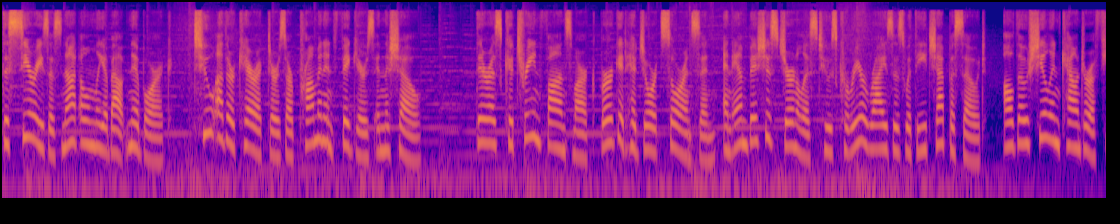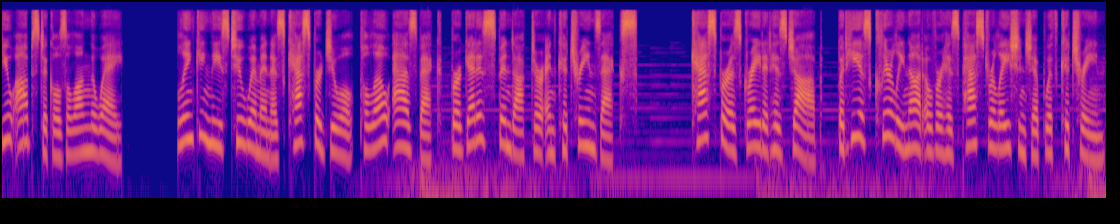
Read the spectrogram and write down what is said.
The series is not only about Nyborg, two other characters are prominent figures in the show. There is Katrine Fonsmark Birgitte Hjort Sorensen, an ambitious journalist whose career rises with each episode, although she'll encounter a few obstacles along the way. Linking these two women is Casper Juel, Pilou Asbæk, Birgitte's spin doctor and Katrine's ex. Casper is great at his job, but he is clearly not over his past relationship with Katrine.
